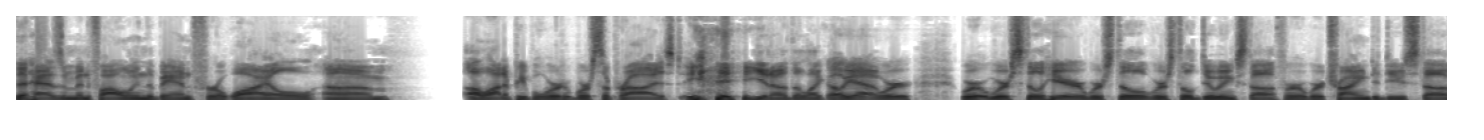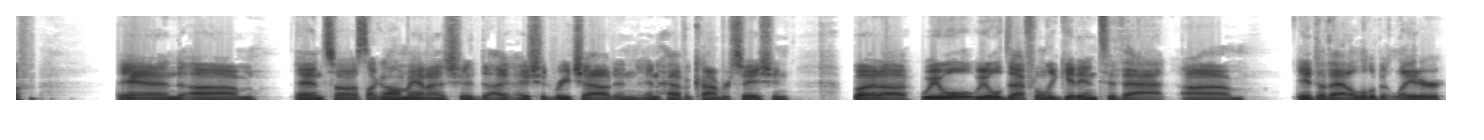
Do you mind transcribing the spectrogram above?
that hasn't been following the band for a while, um, a lot of people were were surprised. you know, they're like, "Oh yeah, we're we're we're still here. We're still we're still doing stuff, or we're trying to do stuff." And um and so I was like, "Oh man, I should I, I should reach out and, and have a conversation." But uh, we will we will definitely get into that um into that a little bit later.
